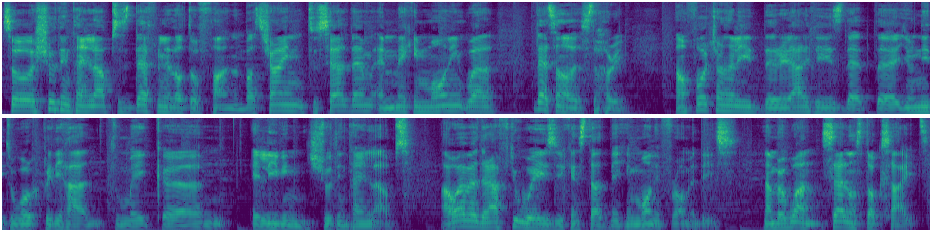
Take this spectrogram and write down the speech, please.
So shooting time-lapse is definitely a lot of fun, but trying to sell them and making money, well, that's another story. Unfortunately, the reality is that uh, you need to work pretty hard to make um, a living shooting time-lapse. However, there are a few ways you can start making money from this. Number one, sell on stock sites.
